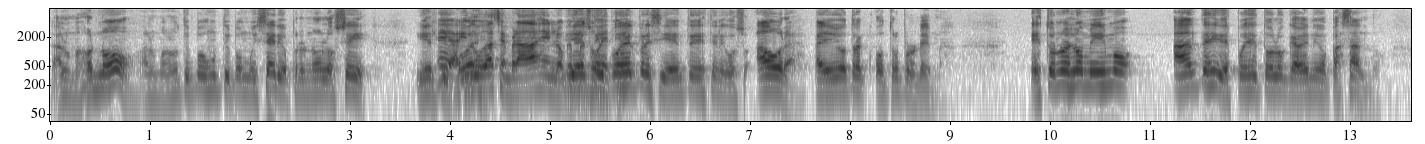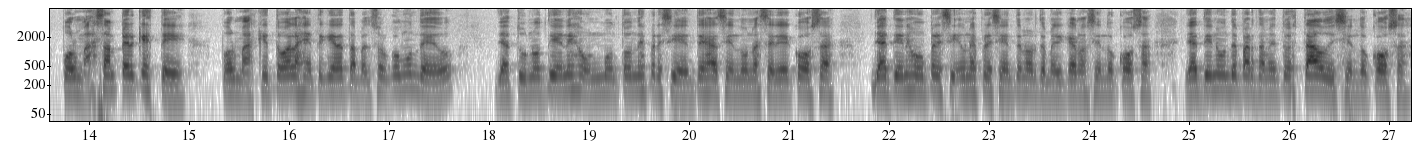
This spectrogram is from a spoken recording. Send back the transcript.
A lo mejor no, a lo mejor un tipo es un tipo muy serio, pero no lo sé. Y el Eh, hay es- dudas sembradas en lo que y fue el su tipo es el presidente de este negocio. Ahora, hay otra, otro problema. Esto no es lo mismo antes y después de todo lo que ha venido pasando. Por más Samper que esté, por más que toda la gente quiera tapar el sol con un dedo, ya tú no tienes a un montón de presidentes haciendo una serie de cosas, ya tienes un, presi- un expresidente norteamericano haciendo cosas, ya tienes un departamento de Estado diciendo cosas,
